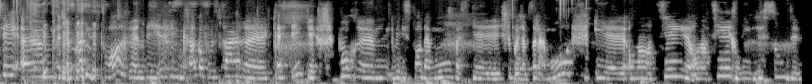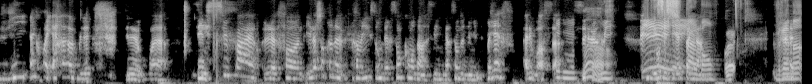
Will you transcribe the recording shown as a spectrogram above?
C'est, euh, je prends l'histoire des grands compositeurs euh, classiques pour euh, des histoires d'amour parce que, je sais pas, j'aime ça l'amour. Et euh, on, en tire, on en tire des leçons de vie incroyables. Euh, voilà. C'est super le fun. Et là, je suis en train de travailler sur une version condensée, une version de 2000. Bref, allez voir ça. Mm. C'est Ah. Oui. Et Et- c'est super bon. Ouais. Vraiment,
